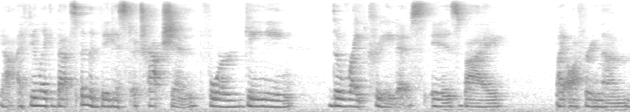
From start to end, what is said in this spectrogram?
yeah, I feel like that's been the biggest attraction for gaining the right creatives is by by offering them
